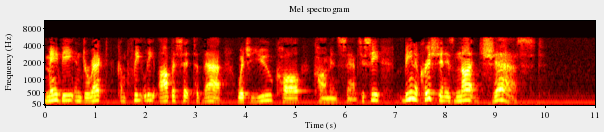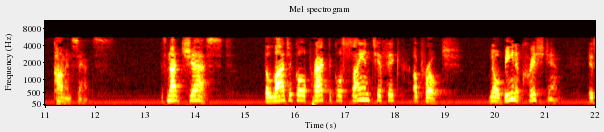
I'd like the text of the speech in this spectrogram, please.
may be in direct completely opposite to that which you call common sense. You see, being a Christian is not just common sense. It's not just the logical, practical, scientific approach. No, being a Christian is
